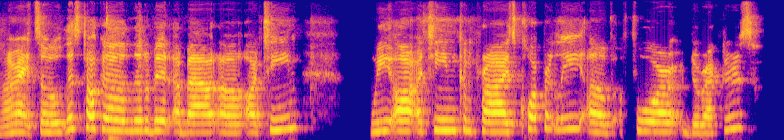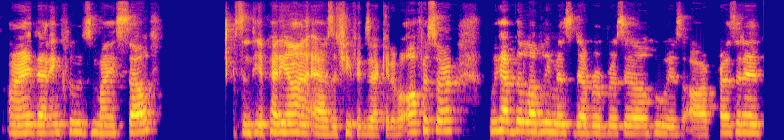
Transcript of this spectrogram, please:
All right, so let's talk a little bit about uh, our team. We are a team comprised corporately of four directors, all right, that includes myself, Cynthia Petion as the Chief Executive Officer. We have the lovely Ms. Deborah Brazil, who is our President,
